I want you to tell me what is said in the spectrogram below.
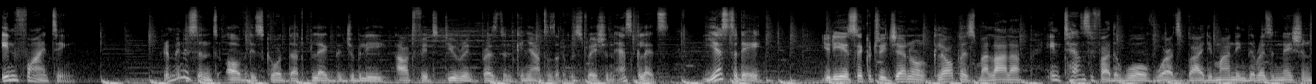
infighting, reminiscent of discord that plagued the Jubilee outfit during President Kenyatta's administration escalates. Yesterday, UDA Secretary General Cleopas Malala intensified the war of words by demanding the resignation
